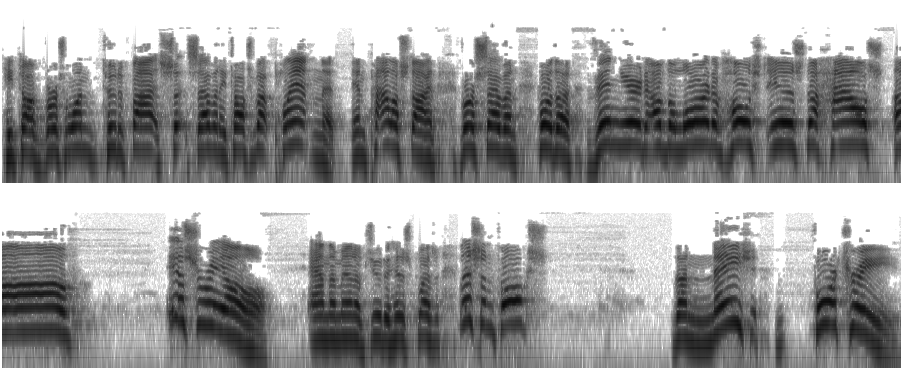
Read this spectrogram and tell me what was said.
He talks, verse one, two to five, seven, he talks about planting it in Palestine. Verse seven, for the vineyard of the Lord of hosts is the house of Israel and the men of Judah his pleasure. Listen folks, the nation, Four trees.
